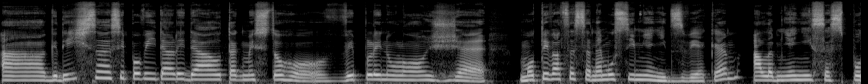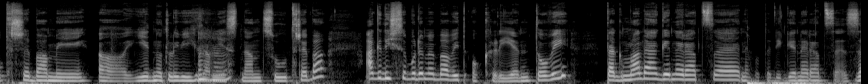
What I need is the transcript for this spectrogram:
A když jsme si povídali dál, tak mi z toho vyplynulo, že motivace se nemusí měnit s věkem, ale mění se s potřebami uh, jednotlivých uh-huh. zaměstnanců třeba. A když se budeme bavit o klientovi, tak mladá generace, nebo tedy generace Z,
